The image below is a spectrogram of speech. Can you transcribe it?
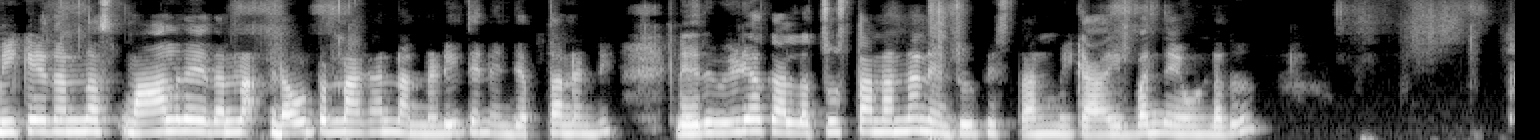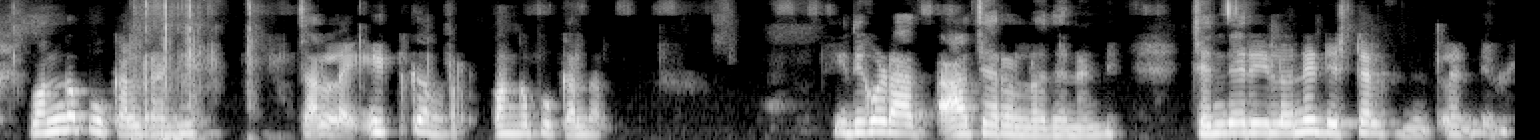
మీకు ఏదన్నా స్మాల్గా ఏదన్నా డౌట్ ఉన్నా కానీ నన్ను అడిగితే నేను చెప్తానండి. లేదు వీడియో కాల్లో చూస్తానన్నా నేను చూపిస్తాను మీకు ఆ ఇబ్బంది ఏమి ఉండదు. వంగపు కలర్ అండి. చాలా లైట్ కలర్ వంగపు కలర్ ఇది కూడా ఆచారంలోదేనండి చందేరిలోనే డిజిటల్ ప్రింట్లు అండి ఇవి.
